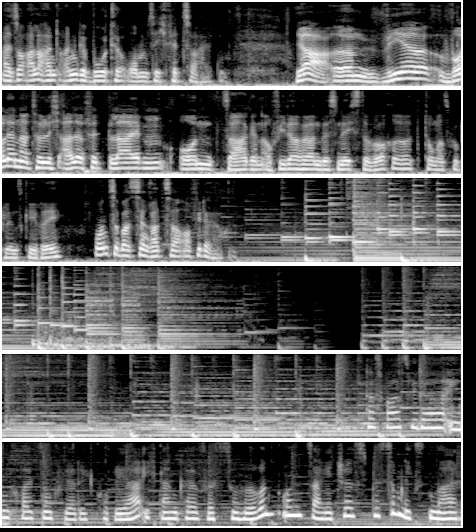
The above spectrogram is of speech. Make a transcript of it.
Also allerhand Angebote, um sich fit zu halten. Ja, ähm, wir wollen natürlich alle fit bleiben und sagen auf Wiederhören bis nächste Woche. Thomas Kuklinski-Reh. Und Sebastian Ratzer, auf Wiederhören. Das war's wieder in Kreuz und Quer durch Korea. Ich danke fürs Zuhören und sage Tschüss, bis zum nächsten Mal.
